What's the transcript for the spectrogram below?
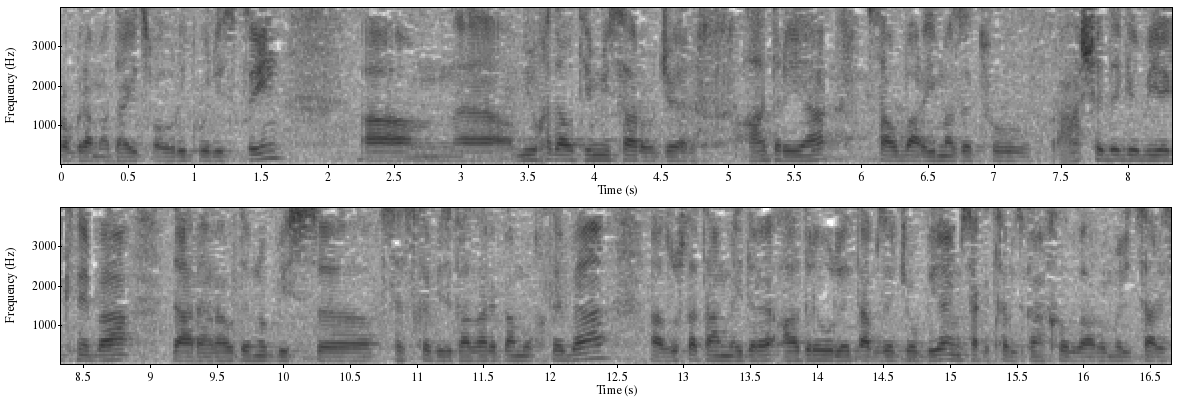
პროგრამა დაიწყო ორი კვირის წინ მიუხედავად იმისა, რომ ჯერ ადრეა საუბარი იმაზე თუ რა შედეგები ექნება და რა რაოდენობის სესხების გალარება მოხდება, ზუსტად ამ ადრეულ ეტაპზე ჯობია იმ საკითხების განხილვა, რომელიც არის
